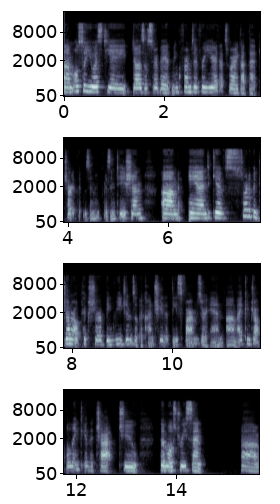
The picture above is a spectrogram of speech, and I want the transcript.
Um, also, USDA does a survey of mink farms every year. That's where I got that chart that was in my presentation um, and gives sort of a general picture of the regions of the country that these farms are in. Um, I can drop a link in the chat to the most recent uh,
